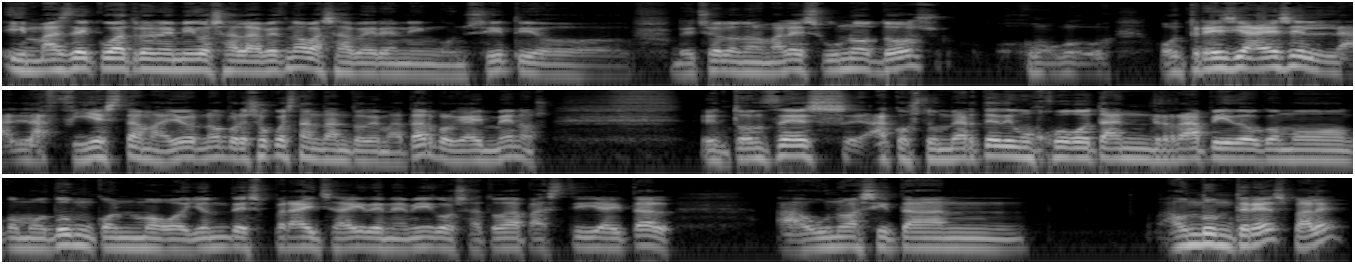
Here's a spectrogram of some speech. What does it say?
Y más de cuatro enemigos a la vez no vas a ver en ningún sitio. De hecho, lo normal es uno, dos o, tres ya es la, la fiesta mayor, ¿no? Por eso cuestan tanto de matar, porque hay menos. Entonces, acostumbrarte de un juego tan rápido como, como Doom, con mogollón de sprites ahí de enemigos a toda pastilla y tal, a uno así tan. A un Doom 3, ¿vale?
